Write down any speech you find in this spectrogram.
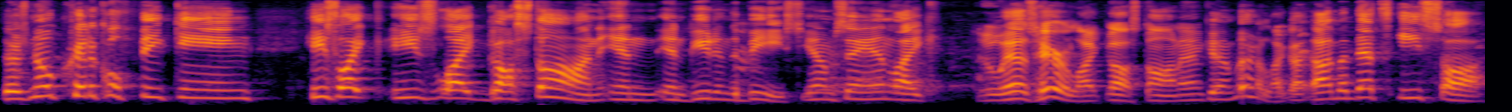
there's no critical thinking. He's like he's like Gaston in in Beauty and the Beast. You know what I'm saying? Like who has hair like Gaston and like I, I mean, that's Esau.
